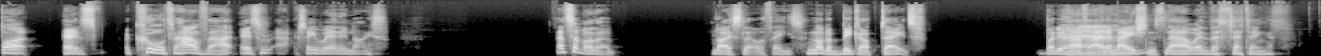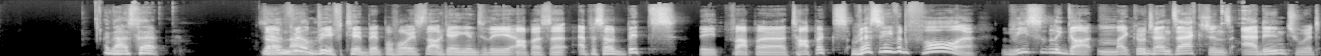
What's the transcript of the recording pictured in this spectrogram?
but it's cool to have that. It's actually really nice. And some other nice little things. Not a big update, but you have And- animations now in the settings. And that's it. So Yeah, a no. real brief tidbit before we start getting into the proper episode bits, the proper topics. Resident Evil 4 recently got microtransactions added into it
